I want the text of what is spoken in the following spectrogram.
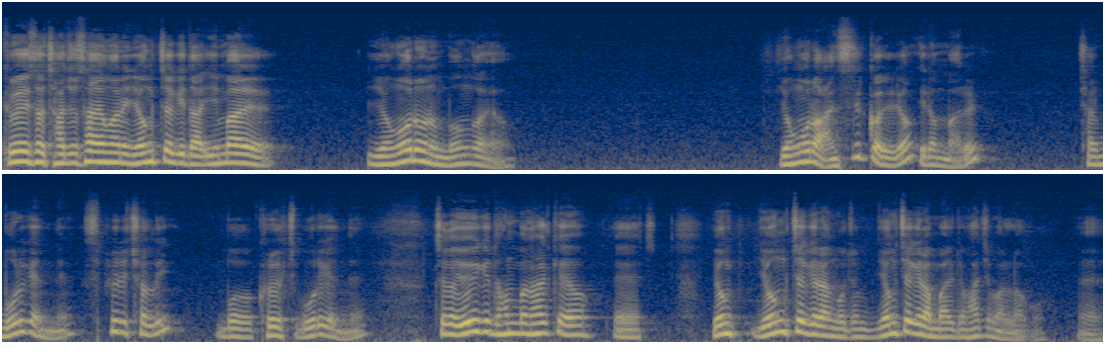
교회에서 자주 사용하는 영적이다. 이 말 영어로는 뭔가요? 영어로 안 쓸걸요? 이런 말을? 잘 모르겠네요. spiritually? 뭐 그럴지 모르겠네. 제가 요 얘기도 한번 할게요. 예. 영, 영적이란 거 좀, 영적이란 말 좀 하지 말라고. 예.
